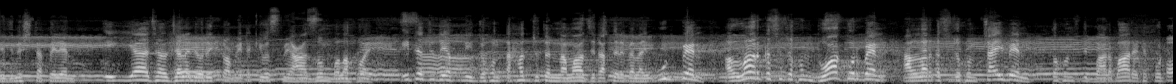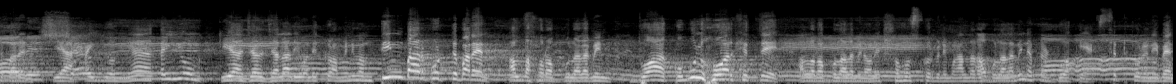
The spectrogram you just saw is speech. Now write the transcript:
এই জিনিসটা পেলেন ইয়া জালালি ইসমে আজম বলা হয়? এটা যদি আপনি যখন তাহাজ্জুদের নামাজ রাতের বেলায় উঠবেন আল্লাহর কাছে যখন দোয়া করবেন আল্লাহর কাছে যখন চাইবেন তখন যদি বারবার এটা পড়তে পারেন ইয়া হাইয়ুন ইয়া কাইয়ুম ইয়া জাল জালালি ওয়াল ইকরাম মিনিমাম তিনবার পড়তে পারেন। আল্লাহ রাব্বুল আলামিন দোয়া কবুল হওয়ার ক্ষেত্রে আল্লাহ রাব্বুল আলামিন অনেক সহজ করবেন এবং আল্লাহ রাব্বুল আলামিন আপনার দোয়াকে অ্যাকসেপ্ট করে নেবেন।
